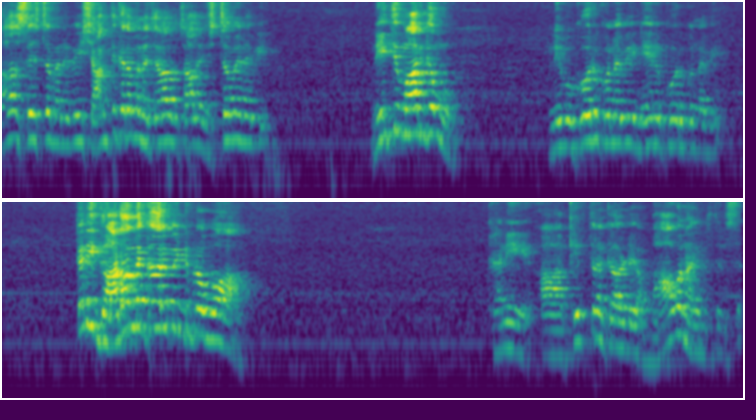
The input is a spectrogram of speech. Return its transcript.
చాలా శ్రేష్టమైనవి శాంతికరమైన జలాలు చాలా ఇష్టమైనవి. నీతి మార్గము నీవు కోరుకున్నవి నేను కోరుకున్నవి. కానీ ఈ గాఢాంధకారం ఏంటి ప్రభువా కానీ ఆ కీర్తనకారుడి ఆ భావన ఎంత తెలుసా?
